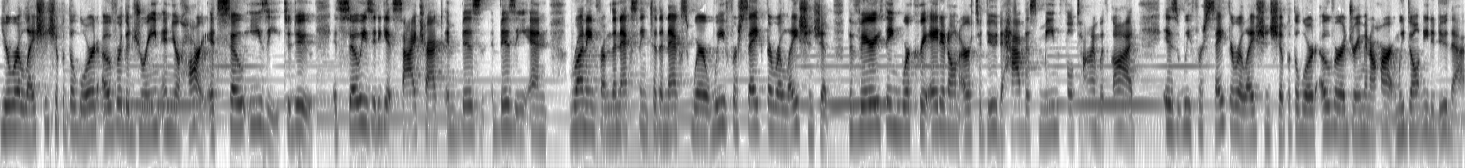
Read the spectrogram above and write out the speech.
your relationship with the Lord over the dream in your heart. It's so easy to do. It's so easy to get sidetracked and busy, busy and running from the next thing to the next where we forsake the relationship, the very thing we're created on earth to do to have this meaningful time with God is we forsake the relationship with the Lord over a dream in our heart and we don't need to do that.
